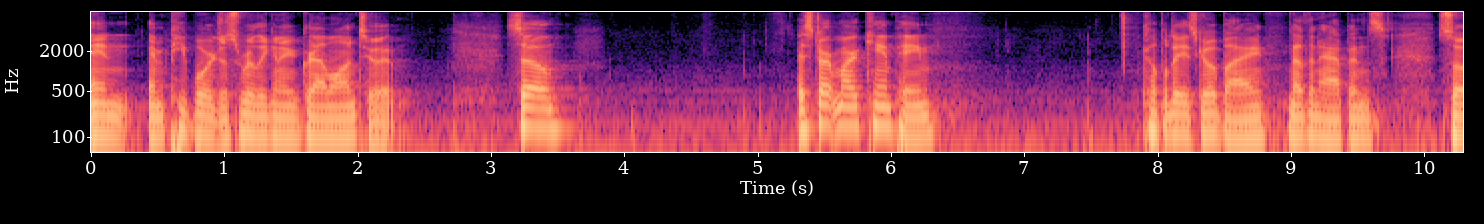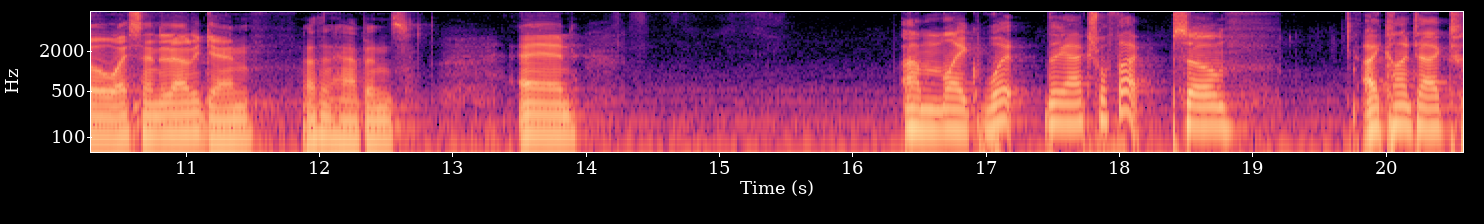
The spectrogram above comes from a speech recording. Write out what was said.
and and people are just really gonna grab onto it. So I start my campaign couple days go by, nothing happens. So I send it out again, nothing happens. And I'm like, what the actual fuck? So I contact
